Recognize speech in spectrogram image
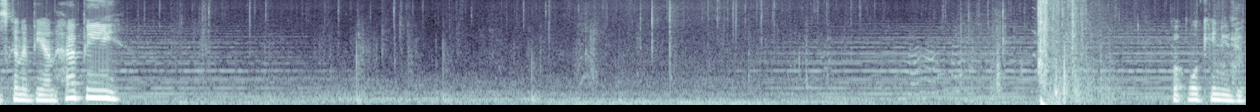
England's gonna be unhappy. But what can you do?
